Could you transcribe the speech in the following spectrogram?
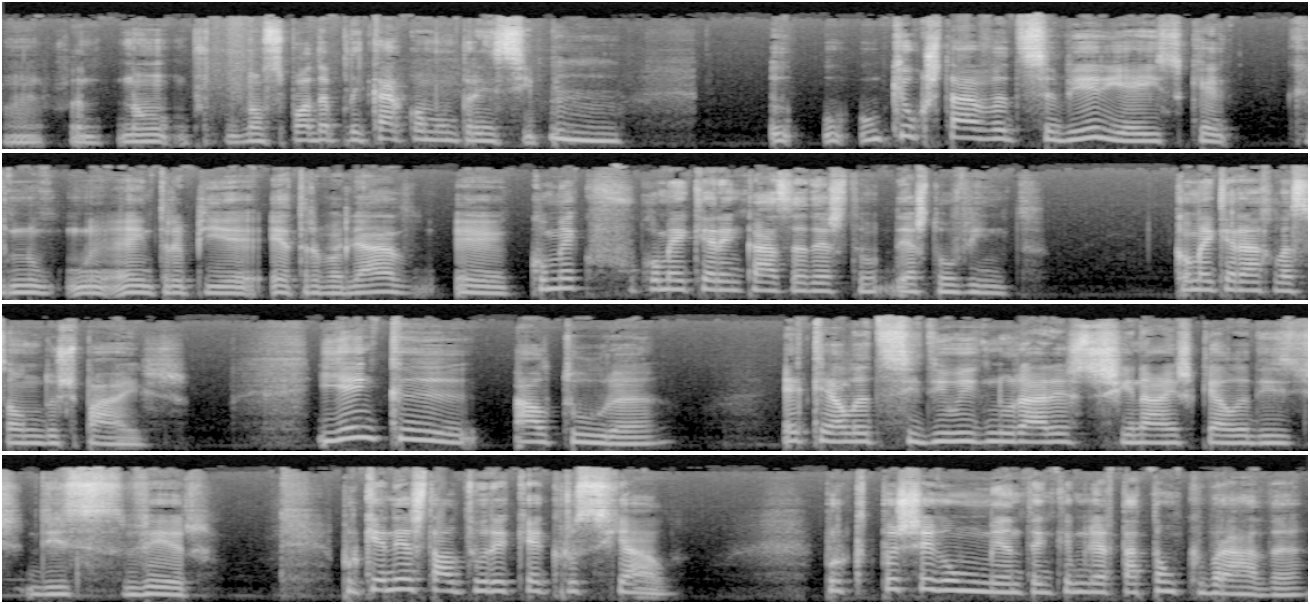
Não, é? Portanto, não, não se pode aplicar como um princípio. Uhum. O, o, que eu gostava de saber, e é isso que, que no, em terapia é trabalhado, é como é que, como é que era em casa desta, desta ouvinte? Como é que era a relação dos pais? E em que altura é que ela decidiu ignorar estes sinais que ela diz, disse ver? Porque é nesta altura que é crucial. Porque depois chega um momento em que a mulher está tão quebrada,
